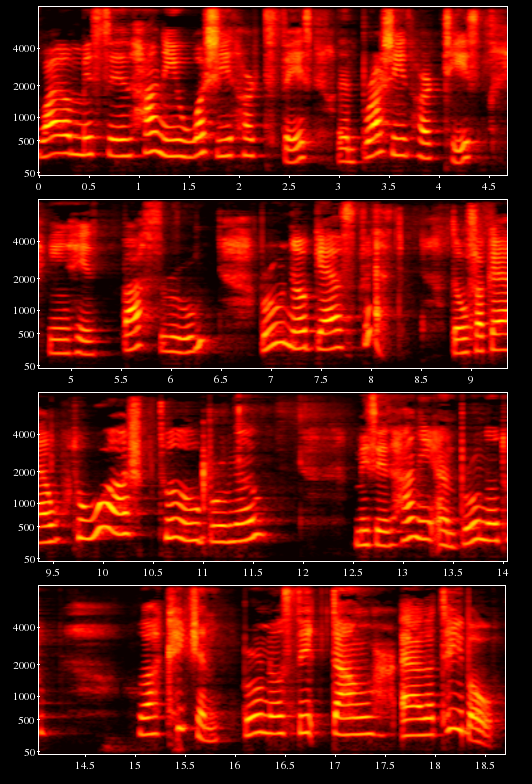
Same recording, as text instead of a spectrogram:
While Mrs. Honey washes her face and brushes her teeth in his bathroom, Bruno gets dressed. Don't forget to wash too, Bruno. Mrs. Honey and Bruno to the kitchen. Bruno sits down at the table.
